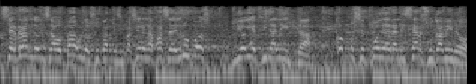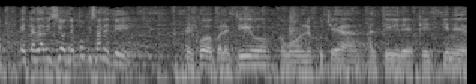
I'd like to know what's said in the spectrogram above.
cerrando en Sao Paulo su participación en la fase de grupos y hoy es finalista? ¿Cómo se puede analizar su camino? Esta es la visión de Pupi Zanetti. El juego colectivo, como lo escuché al Tigre, que tiene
